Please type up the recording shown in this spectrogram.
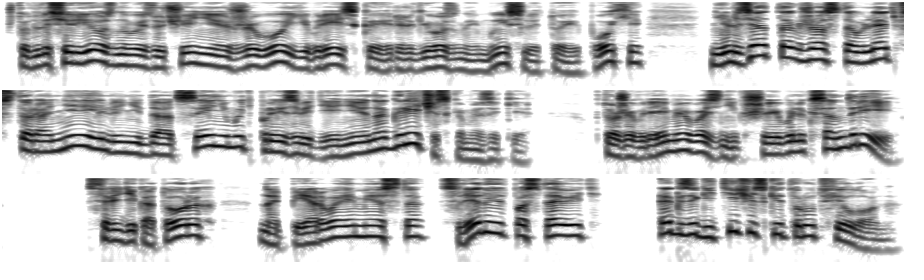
что для серьезного изучения живой еврейской религиозной мысли той эпохи нельзя также оставлять в стороне или недооценивать произведения на греческом языке, в то же время возникшие в Александрии, среди которых на первое место следует поставить экзегетический труд Филона.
